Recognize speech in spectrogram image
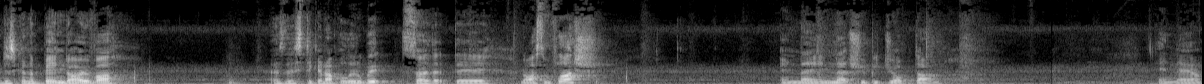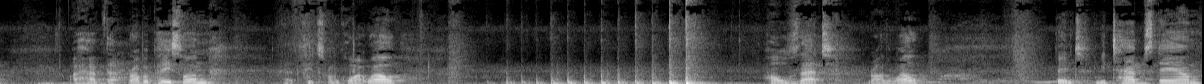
just gonna bend over as they're sticking up a little bit so that they're nice and flush. And then that should be job done. And now I have that rubber piece on. That fits on quite well. Holds that rather well. Bent my tabs down.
